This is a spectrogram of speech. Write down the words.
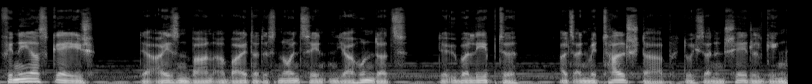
Phineas Gage, der Eisenbahnarbeiter des 19. Jahrhunderts, der überlebte, als ein Metallstab durch seinen Schädel ging,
